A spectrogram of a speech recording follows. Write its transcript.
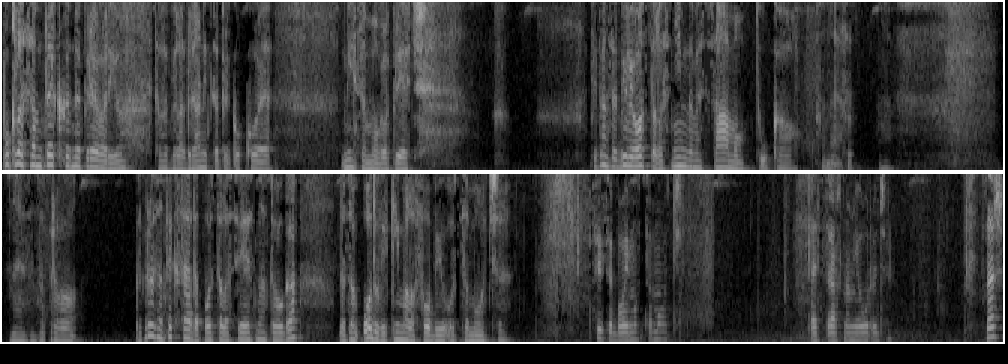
Pukla sam tek kad me prevario. To je bila granica preko koje nisam mogla prijeći. Pitam se, bi li ostala s njim da me samo tukao? Ne znam. Ne znam, zapravo... Zapravo sam tek sada postala svjesna toga da sam oduvijek imala fobiju od samoće. Svi se bojimo samoće. Taj strah nam je urođen. Znaš,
